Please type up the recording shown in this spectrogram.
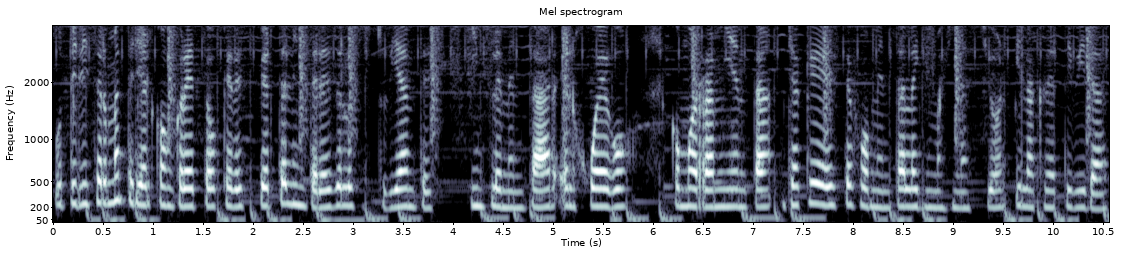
Utilizar material concreto que despierte el interés de los estudiantes, implementar el juego como herramienta, ya que éste fomenta la imaginación y la creatividad.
